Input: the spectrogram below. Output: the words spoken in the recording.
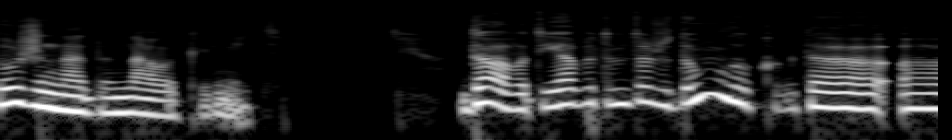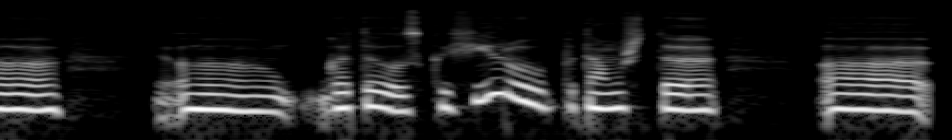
тоже надо навык иметь. Да, вот я об этом тоже думала, когда э, э, готовилась к эфиру, потому что э,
